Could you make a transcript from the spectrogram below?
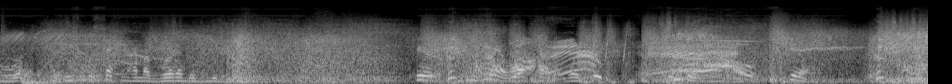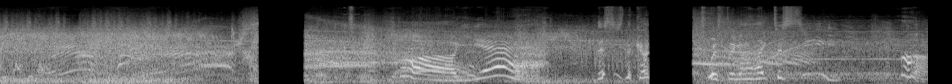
bro- like, this is the second time I've brought up Vegeta. Here, yeah, last time it was Chill. Oh, yeah! This is the kind of twisting I like to see. Huh.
